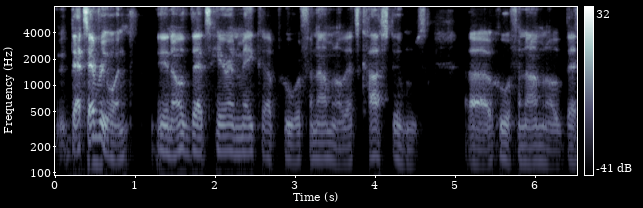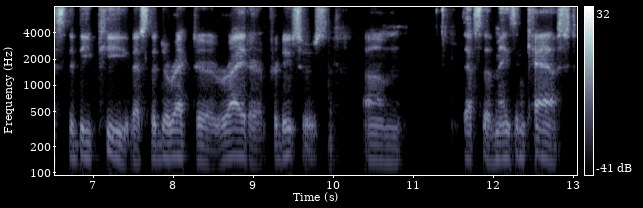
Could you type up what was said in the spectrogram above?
that's everyone you know that's hair and makeup who were phenomenal that's costumes uh, who are phenomenal that's the dp that's the director writer producers um, that's the amazing cast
